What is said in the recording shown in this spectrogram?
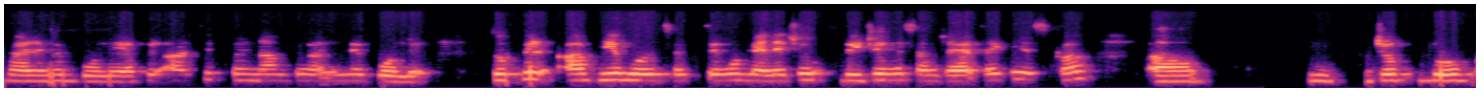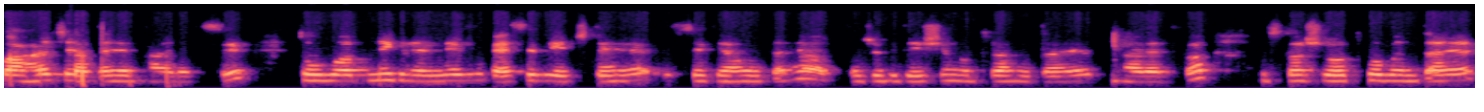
बारे में बोले या फिर आर्थिक परिणाम के बारे में बोले तो फिर आप ये बोल सकते हो मैंने जो वीडियो में समझाया था कि इसका आ, जो लोग बाहर जाते हैं भारत से तो वो अपने घर में वो पैसे बेचते हैं उससे क्या होता है आपका जो विदेशी मुद्रा होता है भारत का उसका स्रोत को बनता है।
